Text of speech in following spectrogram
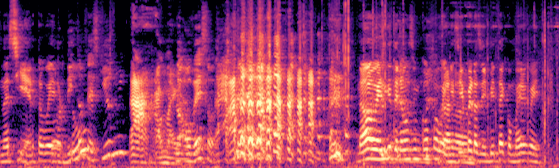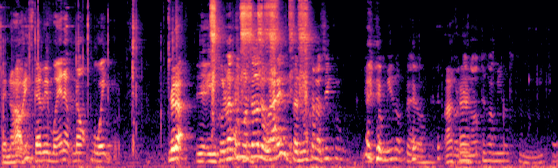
No es cierto, güey. ¿Gorditos? Excuse me. Ah, oh my No, God. obeso. No, güey, es que tenemos un compa, güey, que siempre nos invita a comer, güey. Que no, güey, está bien buena. No, güey. Mira. Y, y conozco de lugares, pero nunca los he, he comido, pero Ajá. porque no tengo amigos que me inviten.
